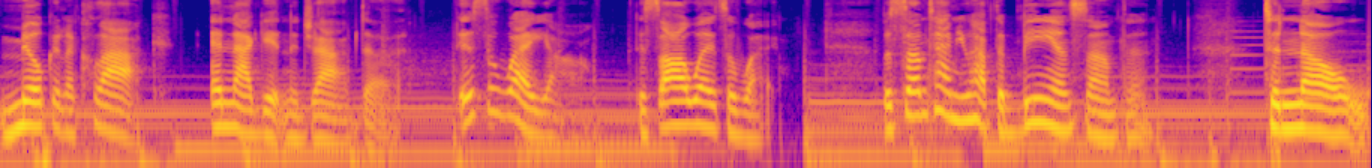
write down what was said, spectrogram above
milking the clock and not getting the job done. It's a way, y'all. It's always a way. But sometimes you have to be in something to know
